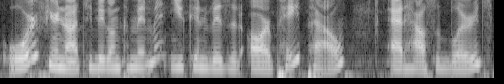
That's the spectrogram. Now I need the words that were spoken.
Or if you're not too big on commitment, you can visit our PayPal at House of Blurs,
